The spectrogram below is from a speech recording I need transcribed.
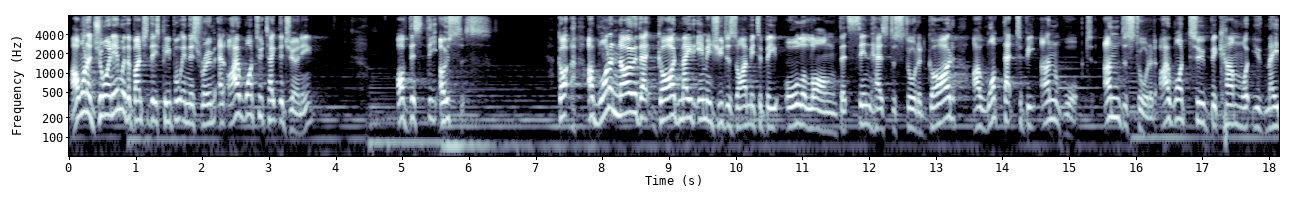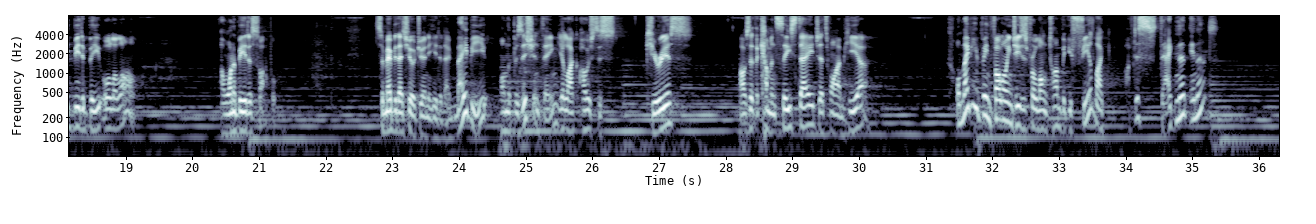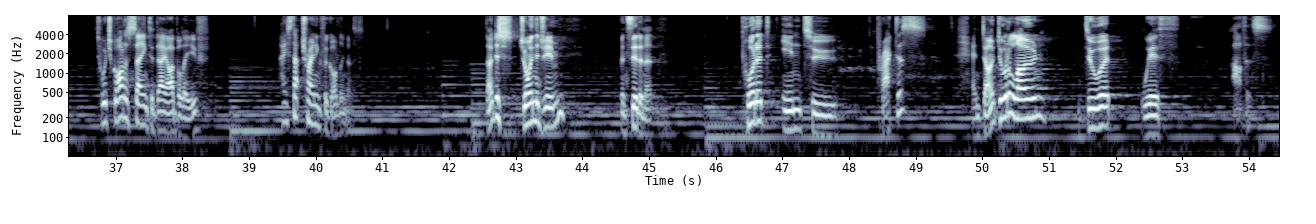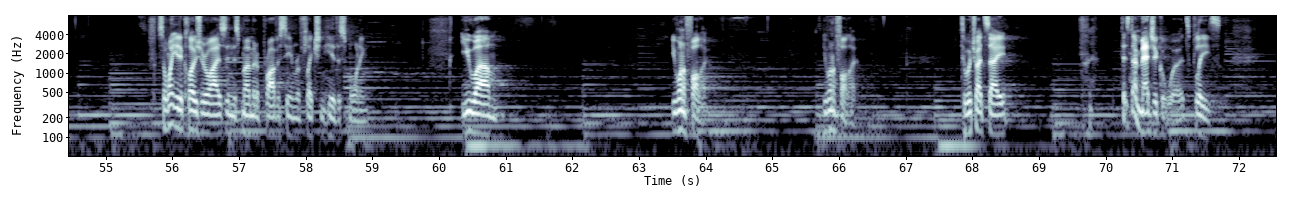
I want to join in with a bunch of these people in this room and I want to take the journey of this theosis God, I want to know that God made image you designed me to be all along, that sin has distorted. God, I want that to be unwarped, undistorted. I want to become what you've made me to be all along. I want to be a disciple. So maybe that's your journey here today. Maybe on the position thing, you're like, I was just curious. I was at the come and see stage. That's why I'm here. Or maybe you've been following Jesus for a long time, but you feel like I'm just stagnant in it. Which God is saying today, I believe, hey, start training for godliness. Don't just join the gym and sit in it. Put it into practice and don't do it alone, do it with others. So I want you to close your eyes in this moment of privacy and reflection here this morning. You, um, you want to follow. You want to follow. To which I'd say, there's no magical words, please.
